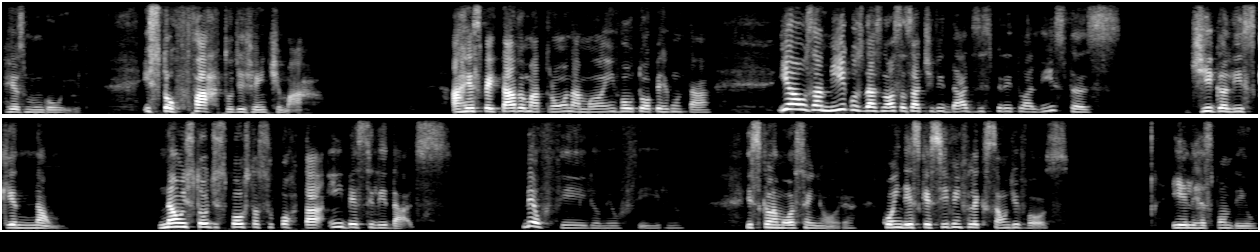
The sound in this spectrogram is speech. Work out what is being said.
resmungou ele. Estou farto de gente má. A respeitável matrona, a mãe, voltou a perguntar: e aos amigos das nossas atividades espiritualistas, diga-lhes que não. Não estou disposto a suportar imbecilidades. Meu filho, meu filho, exclamou a senhora, com inesquecível inflexão de voz. E ele respondeu:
